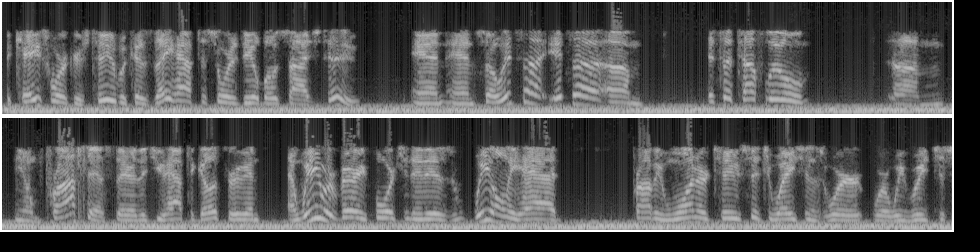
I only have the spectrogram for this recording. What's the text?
the caseworkers too because they have to sort of deal both sides too, and and so it's a it's a um, it's a tough little um, you know process there that you have to go through and and we were very fortunate is we only had probably one or two situations where where we, we just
